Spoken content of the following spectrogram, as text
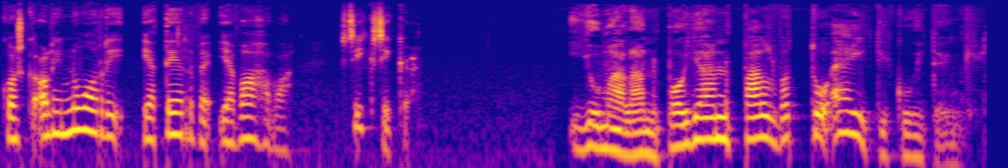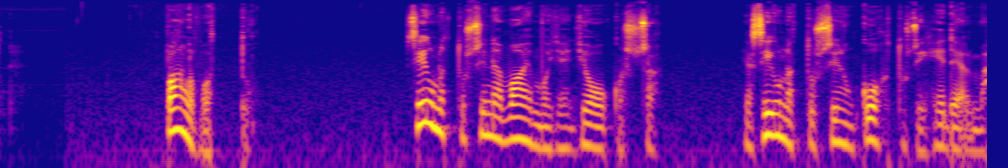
Koska olin nuori ja terve ja vahva, siksikö? Jumalan pojan palvottu äiti kuitenkin. Palvottu. Siunattu sinä vaimojen joukossa, ja siunattu sinun kohtusi hedelmä,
